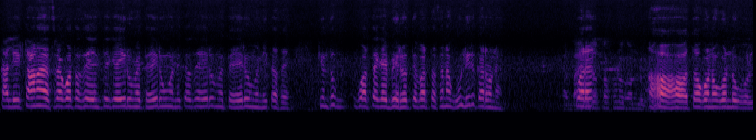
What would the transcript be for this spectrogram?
খালি টানা হেঁচড়া করতেছে এই থেকে এই রুমেতে এই রুমে নিতেছে এই রুমেতে এই রুমে নিতেছে। কিন্তু ঘর থেকে বের হতে পারতেছে না গুলির কারণে। পরে- বাইরে তো তখনও গন্ডগোল।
